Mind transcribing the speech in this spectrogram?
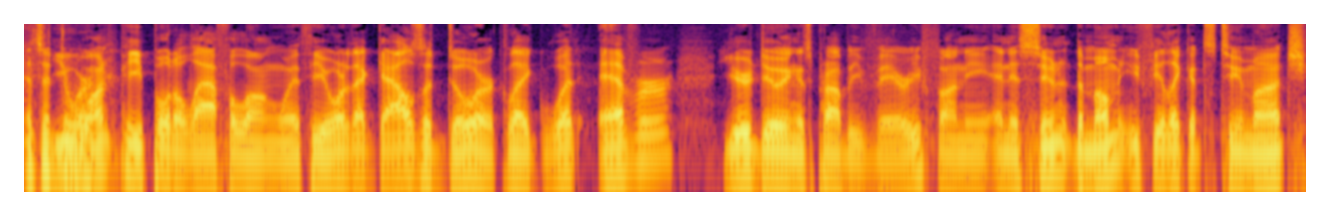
It's a you dork. want people to laugh along with you, or that gal's a dork. Like whatever you're doing is probably very funny. And as soon the moment you feel like it's too much,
